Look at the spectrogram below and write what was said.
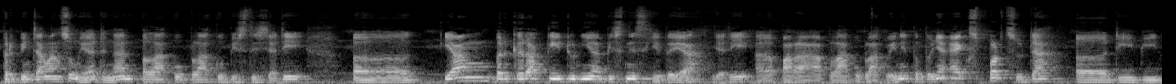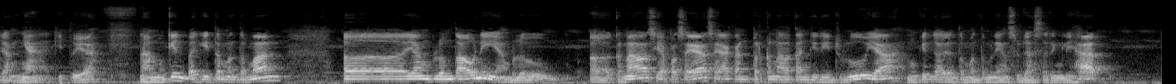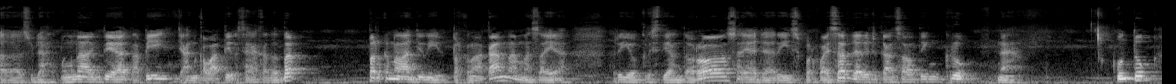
berbincang langsung ya dengan pelaku-pelaku bisnis. Jadi eh, yang bergerak di dunia bisnis gitu ya. Jadi eh, para pelaku-pelaku ini tentunya expert sudah eh, di bidangnya gitu ya. Nah, mungkin bagi teman-teman uh, yang belum tahu nih, yang belum uh, kenal siapa saya, saya akan perkenalkan diri dulu ya. Mungkin kalian teman-teman yang sudah sering lihat uh, sudah mengenal gitu ya, tapi jangan khawatir, saya akan tetap perkenalan diri. Perkenalkan nama saya Rio Kristiantoro, saya dari supervisor dari The Consulting Group. Nah, untuk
